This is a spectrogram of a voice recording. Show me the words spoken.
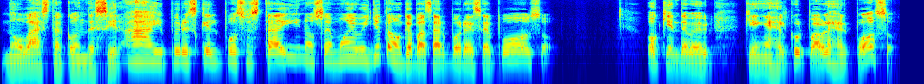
no basta con decir, ay, pero es que el pozo está ahí, no se mueve yo tengo que pasar por ese pozo. O quien, debe, es el culpable es el pozo.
